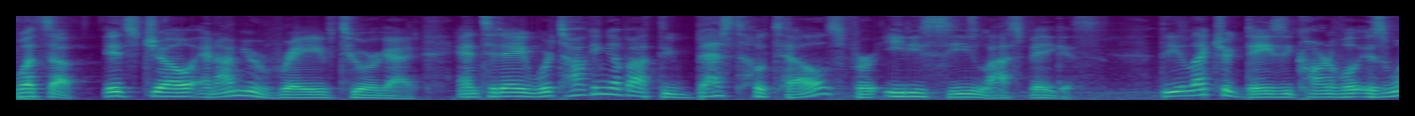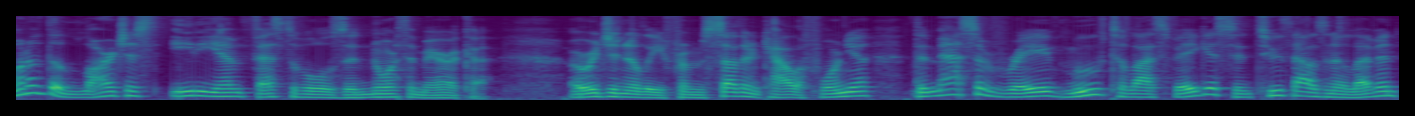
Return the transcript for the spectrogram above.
What's up? It's Joe, and I'm your rave tour guide. And today we're talking about the best hotels for EDC Las Vegas. The Electric Daisy Carnival is one of the largest EDM festivals in North America. Originally from Southern California, the massive rave moved to Las Vegas in 2011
